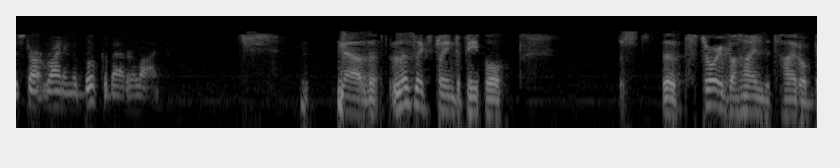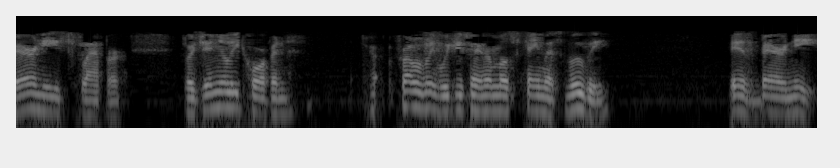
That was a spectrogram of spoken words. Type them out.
to start writing a book about her life. Now, the, let's explain to people the story behind the title Knees Flapper. Virginia Lee Corbin, probably would you say her most famous movie is Knees.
